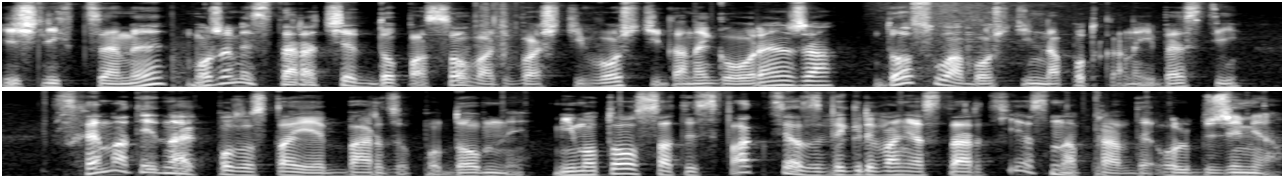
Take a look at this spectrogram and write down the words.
Jeśli chcemy, możemy starać się dopasować właściwości danego oręża do słabości napotkanej bestii. Schemat jednak pozostaje bardzo podobny, mimo to satysfakcja z wygrywania start jest naprawdę olbrzymia.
